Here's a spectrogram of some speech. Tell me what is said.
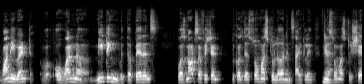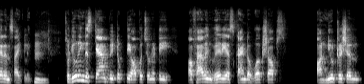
one event or one uh, meeting with the parents was not sufficient because there's so much to learn in cycling. There's so much to share in cycling. Hmm. So during this camp, we took the opportunity of having various kind of workshops on nutrition,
